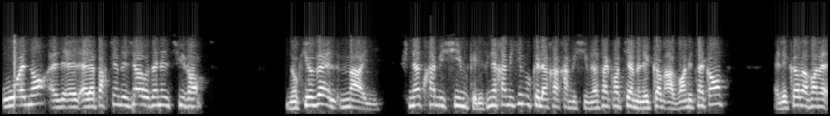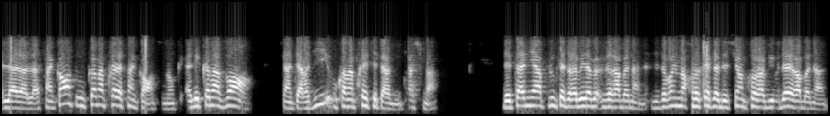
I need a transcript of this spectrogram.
ou elle non, elle, appartient déjà aux années suivantes. Donc Yovel, Maï, Shnat Hamishim, ou Hamishim, la cinquantième, elle est comme avant les 50, elle est comme avant la, la, la 50 ou comme après la 50. Donc elle est comme avant c'est interdit ou comme après c'est permis. Tashma. Detania Plouket Rabbi Rabanan. Nous avons une marloquette là-dessus entre Rabbi Uda et Rabanan.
